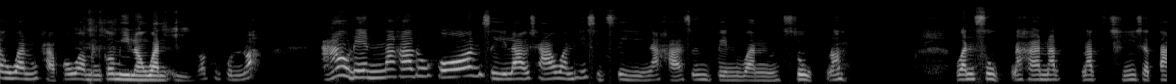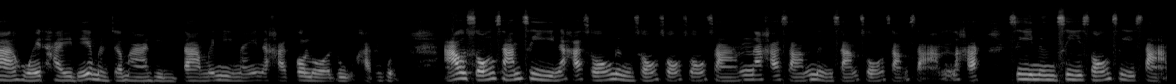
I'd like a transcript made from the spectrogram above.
รางวัลค่ะ เพราะว่ามันก็มีรางวัลอื่นเนาะทุกคนเนาะอ้าวเด่นนะคะ ทุกคนสี่ลาวเช้าวันที่สิบสี่นะคะ ซึ่งเป็นวันศุกร์เนาะ วันศุกร์นะคะ นัดนัดชี้ชะตาหวยไทยเด้มันจะมาดินตามไม่นี่ไหมนะคะ ก็รอดูค่ะทุกคนเอาสองสามสี่นะคะสองหนึ่งสองสองสองสามนะคะสามหนึ่งสามสองสามสามนะคะสี่หนึ่งสี่สองสี่สาม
